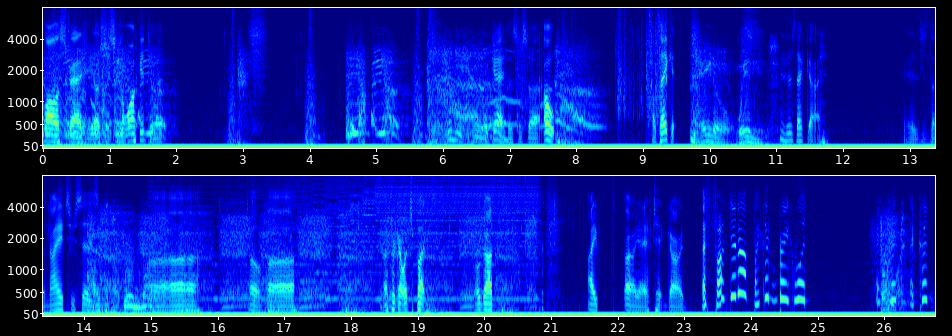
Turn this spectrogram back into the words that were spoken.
Flawless strategy. I was just gonna walk into it. Okay, this is uh oh. I'll take it. Kano wins. Who's that guy? It's the knight who says uh oh uh I forgot which button. Oh god. I oh yeah, I have to hit guard. I fucked it up. I couldn't break wood. I couldn't I couldn't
